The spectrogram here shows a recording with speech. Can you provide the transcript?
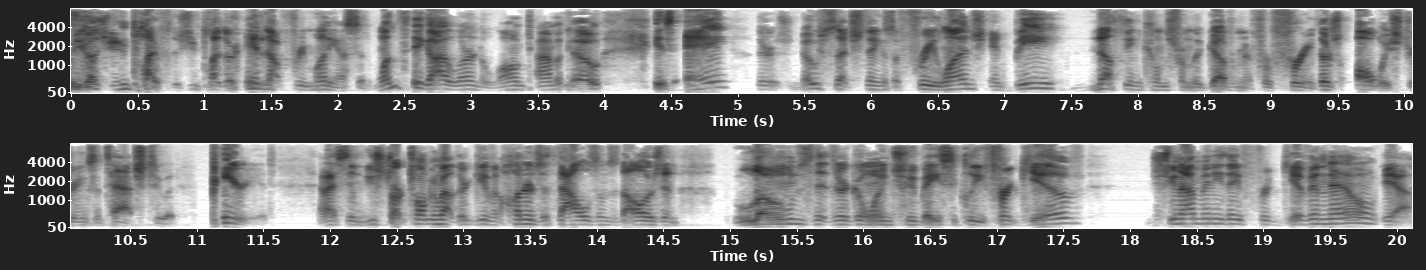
you guys, you apply for this. You apply. They're handing out free money. I said, one thing I learned a long time ago is A, there's no such thing as a free lunch, and B, nothing comes from the government for free. There's always strings attached to it, period. And I said, when you start talking about they're giving hundreds of thousands of dollars in loans that they're going to basically forgive, you see how many they've forgiven now? Yeah,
